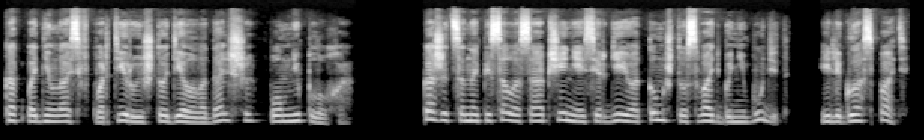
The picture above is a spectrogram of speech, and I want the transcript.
Как поднялась в квартиру и что делала дальше, помню плохо. Кажется, написала сообщение Сергею о том, что свадьбы не будет, и легла спать.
